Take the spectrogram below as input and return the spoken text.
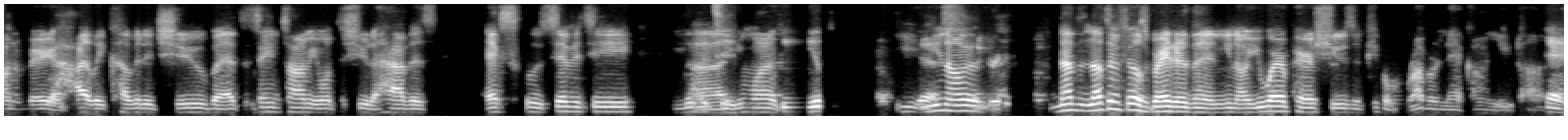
on a very highly coveted shoe, but at the same time, you want the shoe to have this exclusivity. Uh, you want you, Yes, you know nothing nothing feels greater than you know you wear a pair of shoes and people rubberneck on you, dog. Yeah.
